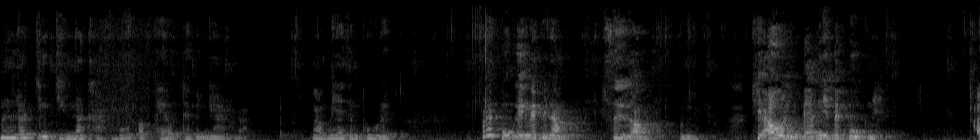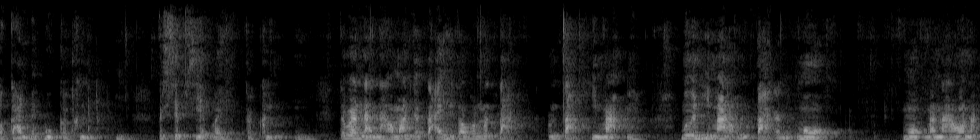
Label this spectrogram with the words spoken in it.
มันเลิศจริง ๆ นะคะโบ้ปักแผ่วแทบเป็นงามแบบงามวิทยาชมพูเลยไม่ปลูกเองได้พี่น้องซื้อเอาที่เอาแบบนี้ไปปลูกนี่เอาการไปปลูกกับขึ้นไปเสียบเสียบไว้กับขึ้นแต่ว่าหนาหนาวมันจะตายที่เขาเพราะมันตากมันตากหิมะไงเมื่อเป็นหิมะเรามันตากกันหมอกหมอกหนาหนาวนะ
